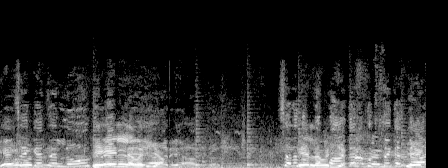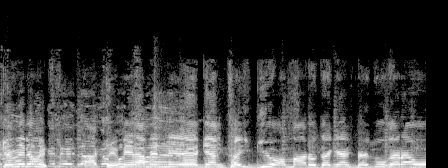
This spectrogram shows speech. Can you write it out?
કેસે કેસે લોગ એ લવરિયાવ. એ લવરિયાવ. એ કેમેરામેન આ કેમેરામેન ને ક્યાંક થઈ ગયો. અમારો તો ક્યાંક ભેગું કરાવો.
